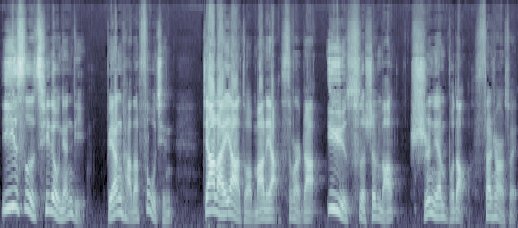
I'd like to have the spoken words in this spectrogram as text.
一四七六年底，比安卡的父亲加莱亚佐·马里亚·斯法扎遇刺身亡。时年不到三十二岁，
